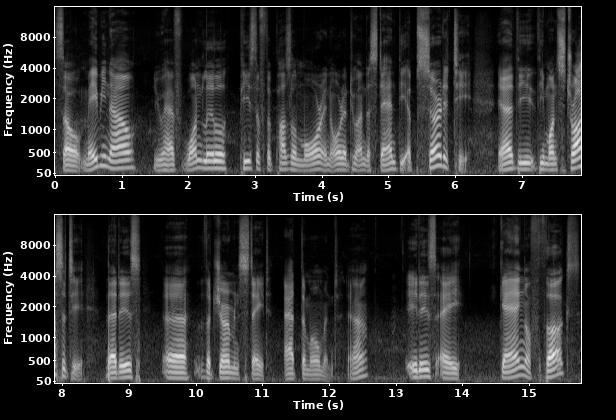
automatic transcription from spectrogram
So maybe now you have one little piece of the puzzle more in order to understand the absurdity, yeah, the, the monstrosity that is uh, the German state at the moment. Yeah? It is a gang of thugs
